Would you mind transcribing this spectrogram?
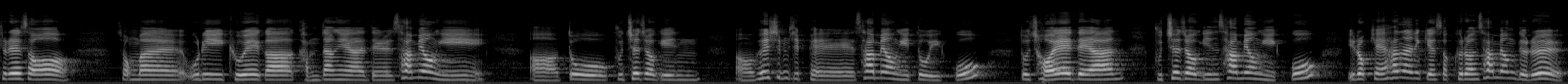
그래서 정말 우리 교회가 감당해야 될 사명이 어, 또 구체적인 어, 회심 집회 사명이 또 있고 또 저에 대한 구체적인 사명이 있고 이렇게 하나님께서 그런 사명들을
